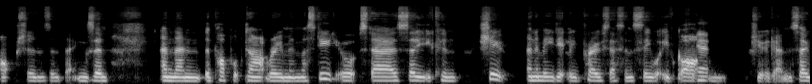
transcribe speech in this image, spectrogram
options and things and and then the pop-up dark room in my studio upstairs so you can shoot and immediately process and see what you've got yeah. and shoot again so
